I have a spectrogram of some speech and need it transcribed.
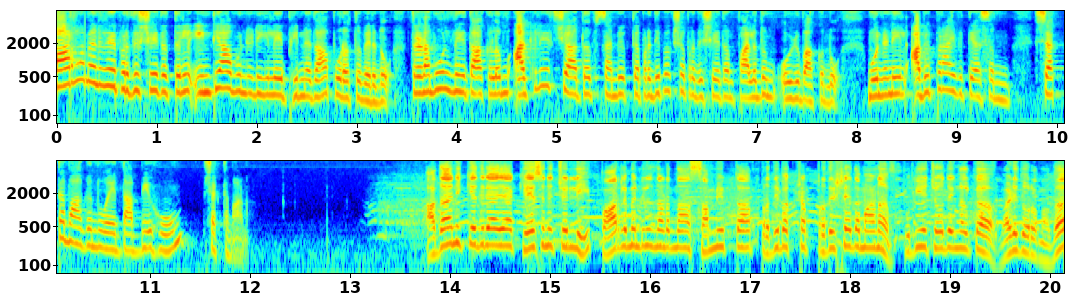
പാർലമെന്റിലെ പ്രതിഷേധത്തിൽ ഇന്ത്യ മുന്നണിയിലെ ഭിന്നത പുറത്തുവരുന്നു. തൃണമൂൽ നേതാക്കളും അഖിലേഷ് യാദവ് സംയുക്ത പ്രതിപക്ഷ പ്രതിഷേധം പലതും ഒഴിവാക്കുന്നു. മുന്നണിയിൽ അഭിപ്രായ വ്യത്യാസം ശക്തമാകുന്നു എന്ന അഭ്യൂഹവും ശക്തമാണ്. അദാനിക്കെതിരായ കേസിനെ ചൊല്ലി പാർലമെന്റിൽ നടന്ന സംയുക്ത പ്രതിപക്ഷ പ്രതിഷേധമാണ് പുതിയ ചോദ്യങ്ങൾക്ക് വഴി തുറന്നത്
